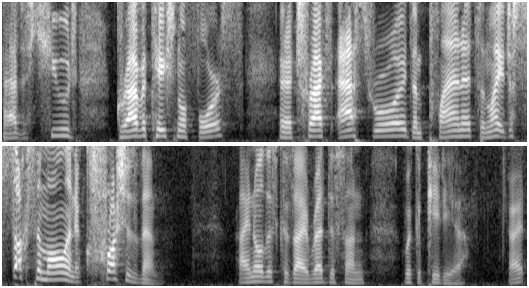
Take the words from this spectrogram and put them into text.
that have this huge gravitational force and attracts asteroids and planets and light. It just sucks them all and it crushes them. I know this because I read this on Wikipedia right?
